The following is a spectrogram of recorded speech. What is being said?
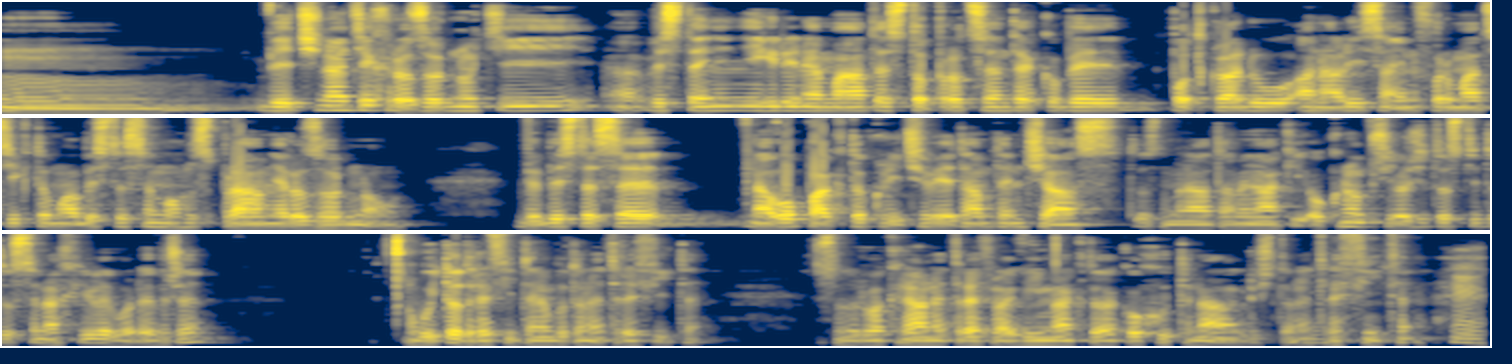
mm, většina těch rozhodnutí, vy stejně nikdy nemáte 100% jakoby podkladů, analýz a informací k tomu, abyste se mohl správně rozhodnout. Vy byste se naopak, to klíčově je tam ten čas. To znamená, tam je nějaký okno příležitosti, to se na chvíli odevře. A buď to trefíte, nebo to netrefíte. Jsem to dvakrát netrefil, jak víme, jak to jako chutná, když to netrefíte. Hmm.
